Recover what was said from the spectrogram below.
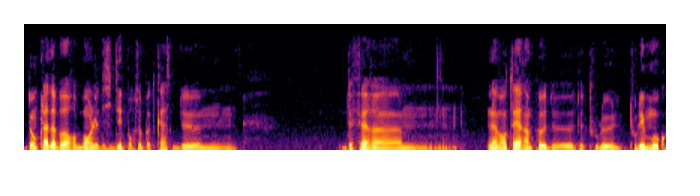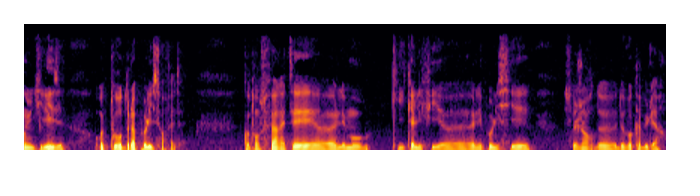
Donc là d'abord, bon, j'ai décidé pour ce podcast de, de faire euh, l'inventaire un peu de, de le, tous les mots qu'on utilise autour de la police en fait. Quand on se fait arrêter, euh, les mots qui qualifient euh, les policiers, ce genre de, vocabulaire.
